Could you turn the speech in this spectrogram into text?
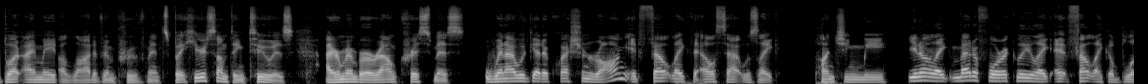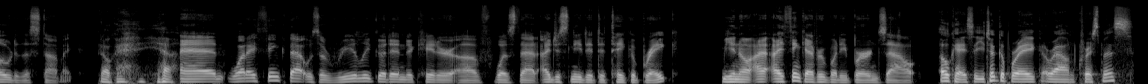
but I made a lot of improvements. But here's something too is I remember around Christmas, when I would get a question wrong, it felt like the LSAT was like punching me, you know, like metaphorically, like it felt like a blow to the stomach. Okay. Yeah. And what I think that was a really good indicator of was that I just needed to take a break. You know, I, I think everybody burns out. Okay, so you took a break around Christmas.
